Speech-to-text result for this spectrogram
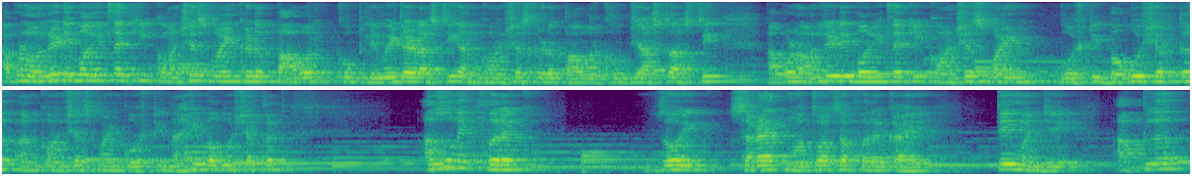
आपण ऑलरेडी बघितलं की कॉन्शियस माइंडकडे पॉवर खूप लिमिटेड असते अनकॉन्शियसकडे पॉवर खूप जास्त असते. आपण ऑलरेडी बघितलं की कॉन्शियस माइंड गोष्टी बघू शकतं अनकॉन्शियस माइंड गोष्टी नाही बघू शकत. अजून एक फरक जो एक सगळ्यात महत्त्वाचा फरक आहे ते म्हणजे आपलं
